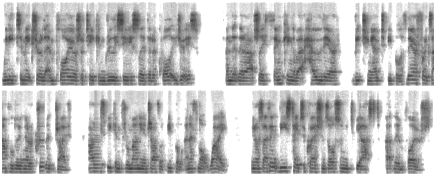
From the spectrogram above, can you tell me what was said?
we need to make sure that employers are taking really seriously their equality duties and that they're actually thinking about how they're reaching out to people. If they're, for example, doing a recruitment drive, are they speaking to Romanian traveller people? And if not, why? You know, so I think these types of questions also need to be asked at the employers.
